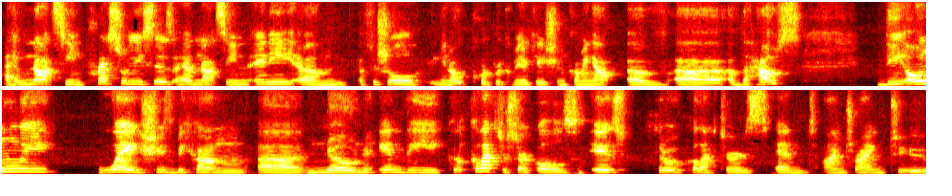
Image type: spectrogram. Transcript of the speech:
I have not seen press releases. I have not seen any um, official, you know, corporate communication coming out of uh, of the house. The only way she's become uh, known in the co- collector circles is through collectors, and I'm trying to,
